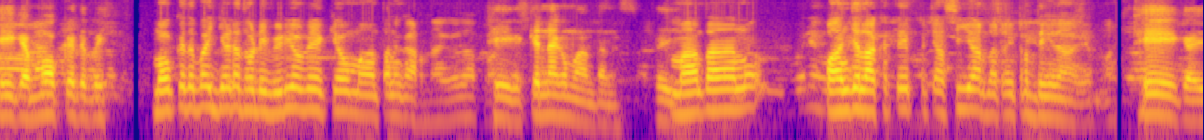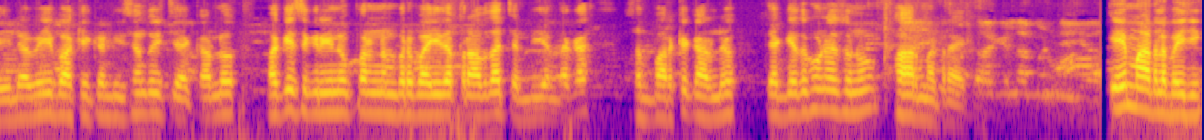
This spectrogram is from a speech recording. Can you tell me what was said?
ਠੀਕ ਹੈ ਮੌਕੇ ਤੇ ਬਈ। ਮੌਕੇ ਤੇ ਬਾਈ ਜਿਹੜਾ ਤੁਹਾਡੀ ਵੀਡੀਓ ਵੇਖ ਕੇ ਉਹ ਮਾਨਤਨ ਕਰ ਦਾਂਗੇ ਉਹਦਾ ਠੀਕ ਹੈ ਕਿੰਨਾ ਕਮਾਉਂਦਾ ਨੇ ਮਾਨਤਨ 5 ਲੱਖ ਤੇ 85000 ਦਾ ਟਰੈਕਟਰ ਦੇ ਦਾਂਗੇ ਆਪਾਂ। ਠੀਕ ਹੈ ਜੀ ਲੈ ਬਈ ਬਾਕੀ ਕੰਡੀਸ਼ਨ ਤੁਸੀਂ ਚੈੱਕ ਕਰ ਲਓ। ਬਾਕੀ ਸਕਰੀਨ ਉੱਪਰ ਨੰਬਰ ਬਾਈ ਦਾ ਪ੍ਰਾਪਤ ਚੱਲੀ ਜਾਂਦਾ ਗਾ ਸੰਪਰਕ ਕਰ ਲਿਓ ਤੇ ਅੱਗੇ ਦਿਖਾਉਣਾ ਤੁਹਾਨੂੰ ਫਾਰਮਾ ਟਰੈਕ ਇਹ ਮਾਡਲ ਬਾਈ ਜੀ।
